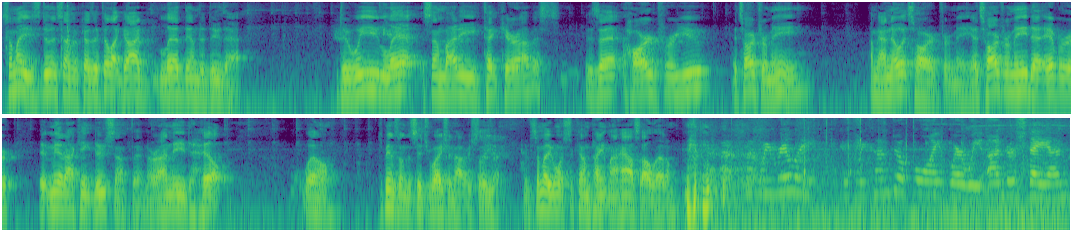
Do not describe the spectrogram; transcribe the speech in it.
Somebody's doing something because they feel like God led them to do that. Do we let somebody take care of us? Is that hard for you? It's hard for me. I mean, I know it's hard for me. It's hard for me to ever admit I can't do something or I need help. Well, depends on the situation, obviously. If somebody wants to come paint my house, I'll let them. but we really, if we come to a point where we understand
